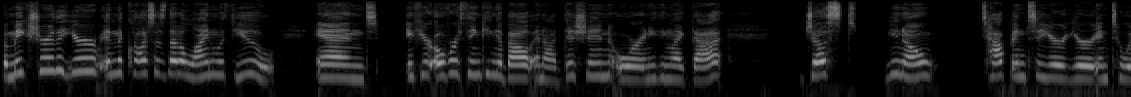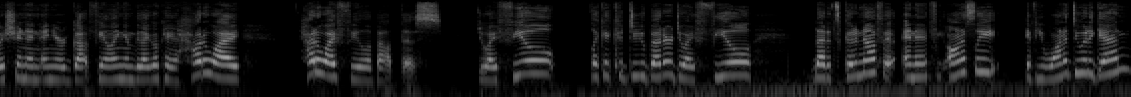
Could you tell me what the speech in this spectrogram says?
but make sure that you're in the classes that align with you and if you're overthinking about an audition or anything like that, just, you know, tap into your your intuition and, and your gut feeling and be like, okay, how do I how do I feel about this? Do I feel like I could do better? Do I feel that it's good enough? And if honestly, if you want to do it again,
